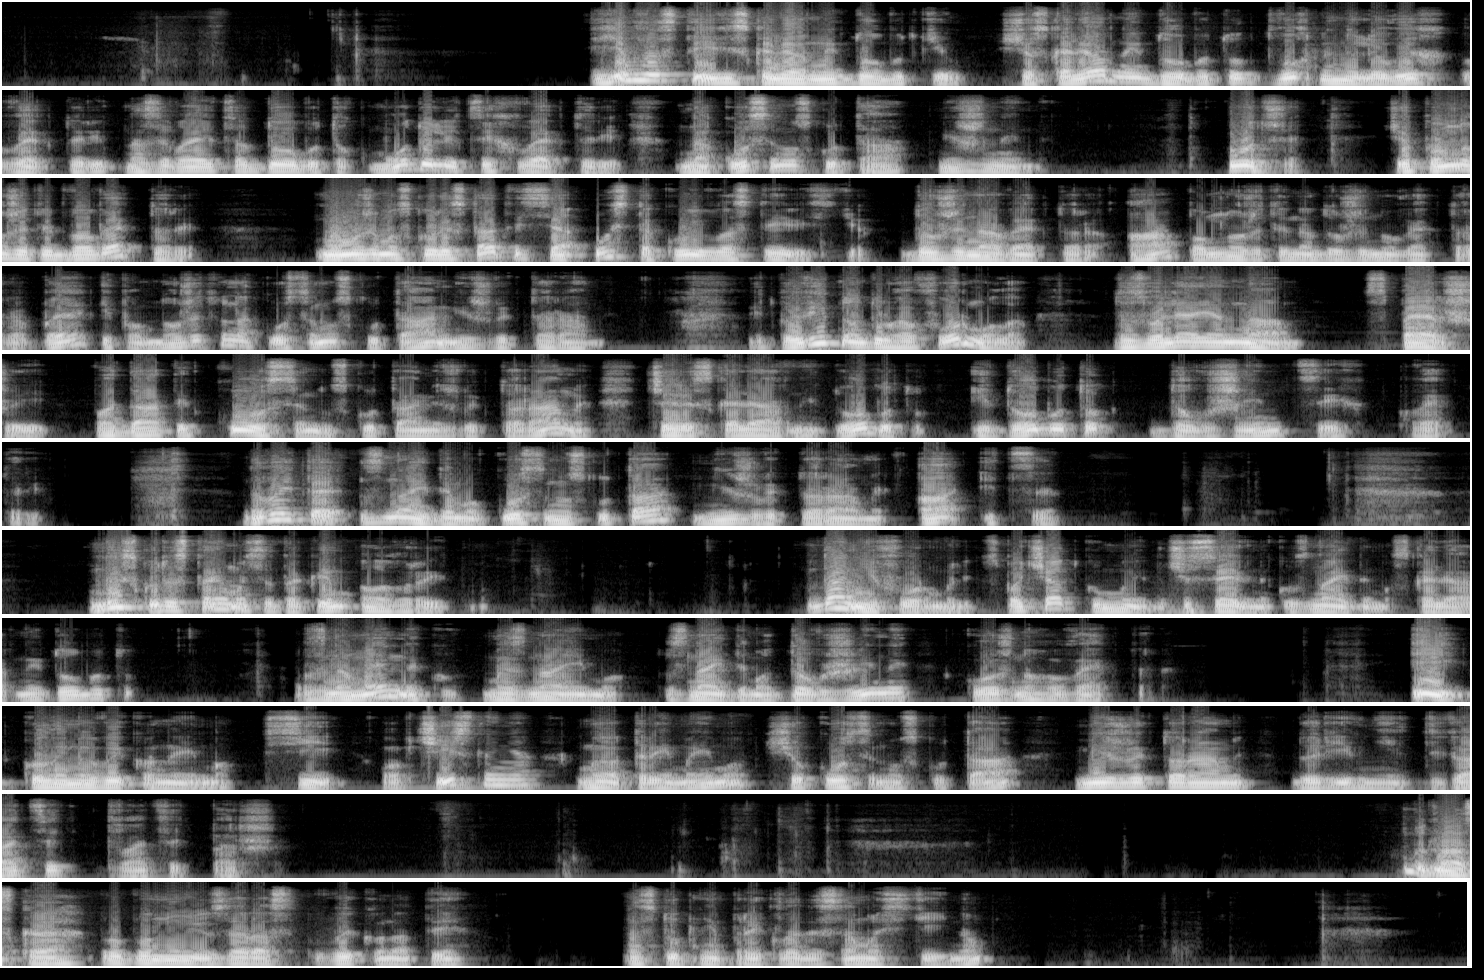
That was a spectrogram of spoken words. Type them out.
Є властивість скалярних добутків, що скалярний добуток двох ненульових векторів називається добуток модулів цих векторів на косинус кута між ними. Отже, щоб помножити два вектори, ми можемо скористатися ось такою властивістю. Довжина вектора А помножити на довжину вектора Б і помножити на косинус кута між векторами. Відповідно, друга формула дозволяє нам з першої подати косинус кута між векторами через скалярний добуток і добуток довжин цих векторів. Давайте знайдемо косинус кута між векторами А і С. Ми скористаємося таким алгоритмом. В даній формулі спочатку ми в чисельнику знайдемо скалярний добуток, в знаменнику ми знаємо, знайдемо довжини кожного вектора. І коли ми виконаємо всі обчислення, ми отримаємо, що косинус кута між векторами дорівнює 20 Будь ласка, пропоную зараз виконати наступні приклади самостійно.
